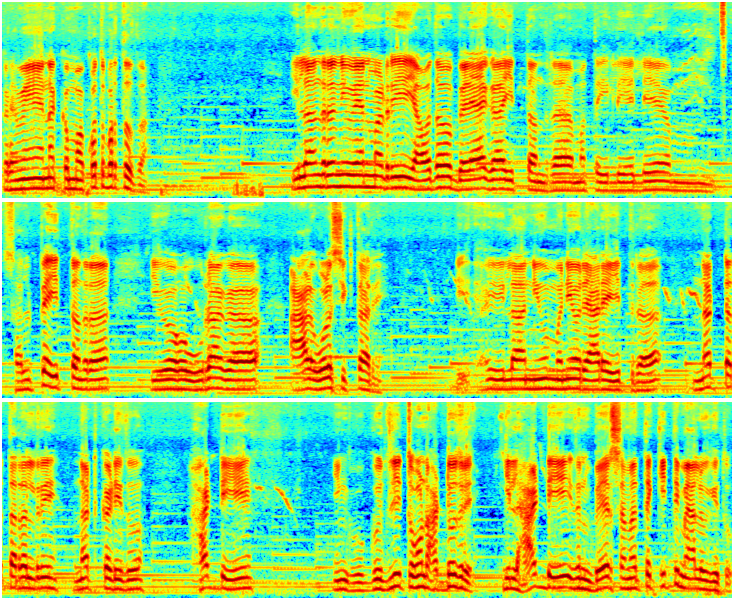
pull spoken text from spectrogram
ಕ್ರಮೇಣ ಕಮ್ಮಿ ಆಕೋತ ಬರ್ತದೆ. ಇಲ್ಲಾಂದ್ರೆ ನೀವೇನು ಮಾಡಿರಿ ಯಾವುದೋ ಬೆಳೆಯಾಗ ಇತ್ತಂದ್ರೆ ಮತ್ತು ಇಲ್ಲಿ ಎಲ್ಲಿ ಮ್, ಸ್ವಲ್ಪ ಇತ್ತಂದ್ರೆ ಈಗ ಊರಾಗ ಆಳುಗಳು ಸಿಗ್ತಾರೆ. ಇಲ್ಲ, ನೀವು ಮನೆಯವ್ರು ಯಾರೇ ಇದ್ರ ನಟ್ ತರಲ್ರಿ, ನಟ್ ಕಡಿದು, ಹಡ್ಡಿ, ಹಿಂಗೆ ಗುದ್ಲಿ ತೊಗೊಂಡು ಹಡ್ಡುದ್ರಿ. ಇಲ್ಲಿ ಹಡ್ಡಿ ಇದನ್ನ ಬೇರೆ ಸಮೇತ ಕಿತ್ತಿ ಮ್ಯಾಲೆ ಹೋಗಿತ್ತು.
